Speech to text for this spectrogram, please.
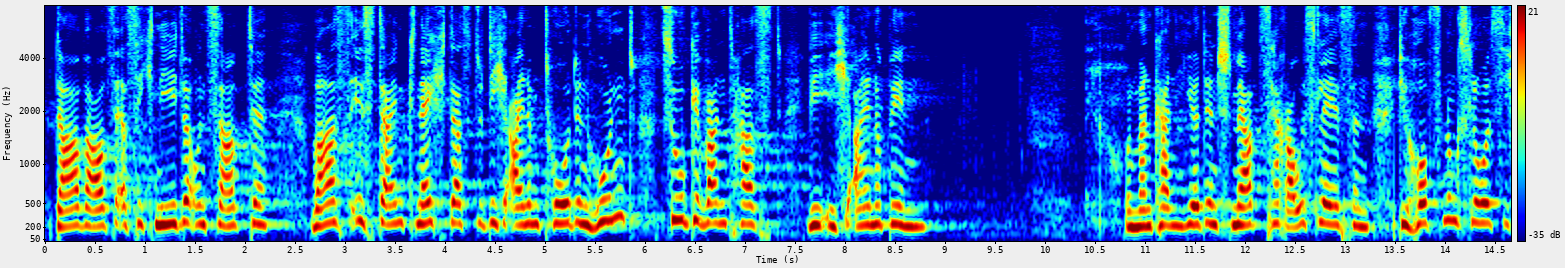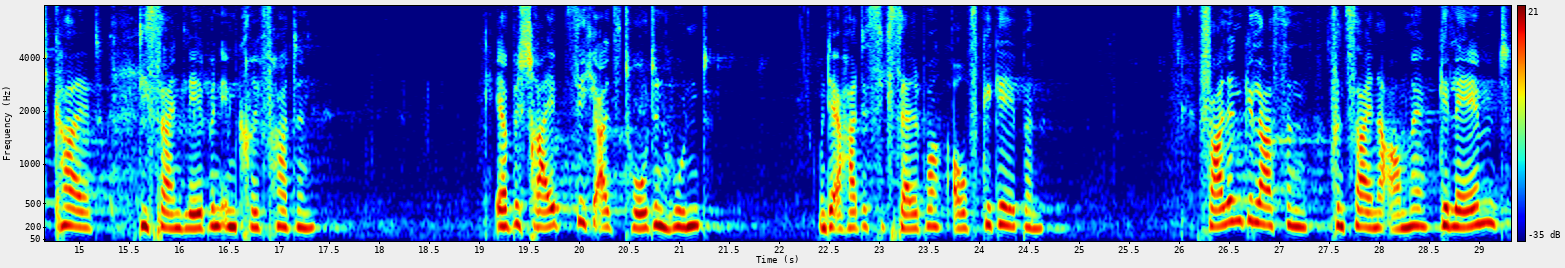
Da warf er sich nieder und sagte, was ist dein Knecht, dass du dich einem toten Hund zugewandt hast, wie ich einer bin? Und man kann hier den Schmerz herauslesen, die Hoffnungslosigkeit, die sein Leben im Griff hatten. Er beschreibt sich als toten Hund und er hatte sich selber aufgegeben. Fallen gelassen von seiner Arme, gelähmt,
